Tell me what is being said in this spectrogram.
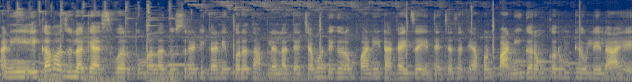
आणि एका बाजूला गॅसवर तुम्हाला दुसऱ्या ठिकाणी परत आपल्याला त्याच्यामध्ये गरम पाणी टाकायचं आहे त्याच्यासाठी आपण पाणी गरम करून ठेवलेलं आहे.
